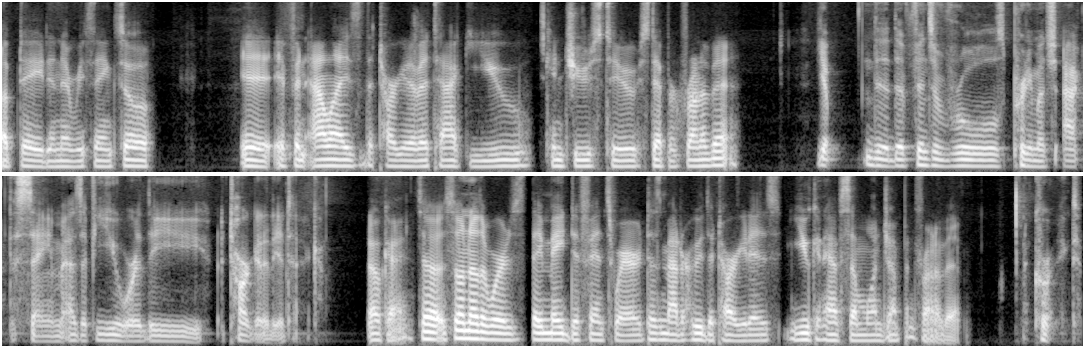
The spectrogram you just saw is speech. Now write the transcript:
update and everything. So i- if an ally is the target of attack, you can choose to step in front of it. Yep. The defensive rules pretty much act the same as if you were the target of the attack. Okay. So so in other words, they made defense where it doesn't matter who the target is, you can have someone jump in front of it. Correct.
